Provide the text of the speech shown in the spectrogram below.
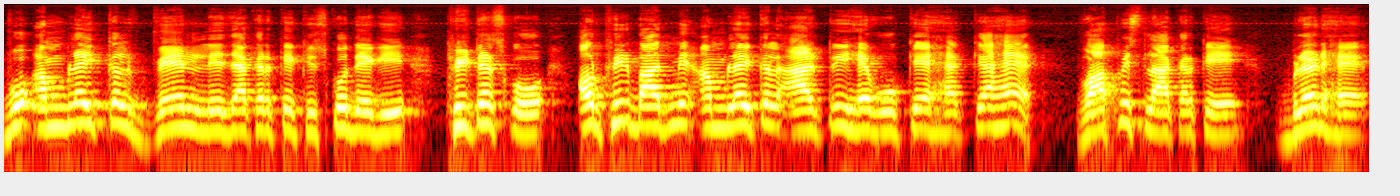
वो अम्बलाइकल वेन ले जाकर के किसको देगी? फीटस को। और फिर बाद में अम्बलाइकल आर्टरी है, वो क्या है? क्या है? वापस ला करके ब्लड है,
